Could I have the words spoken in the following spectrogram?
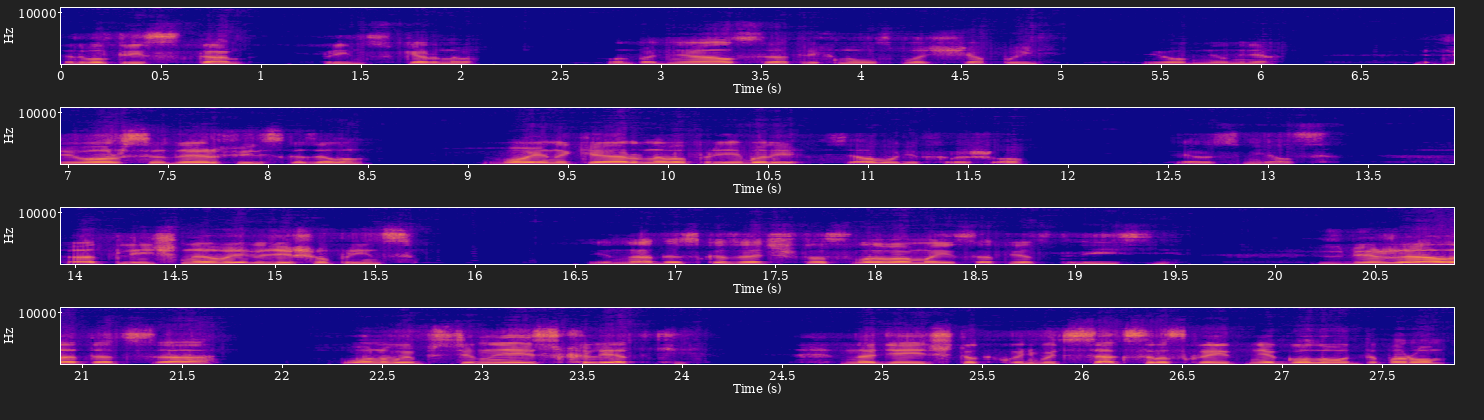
Это был Тристан, принц Кернова. Он поднялся, отряхнул с плаща пыль и обнял меня. — Не тревожься, Дерфиль, — сказал он. — Воины Кернова прибыли, все будет хорошо. Я рассмеялся. — Отлично выглядишь, о принц. И надо сказать, что слова мои соответствовали истине. Сбежал от отца. Он выпустил меня из клетки. Надеясь, что какой-нибудь сакс раскроит мне голову топором.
